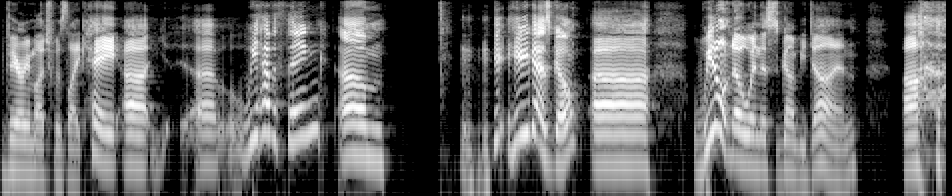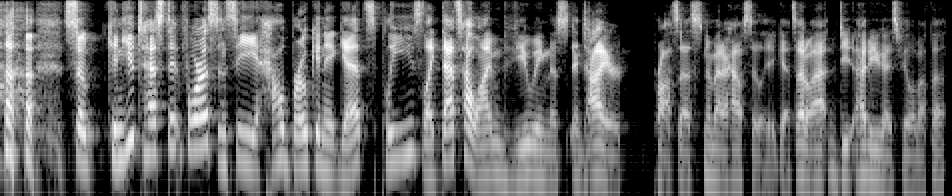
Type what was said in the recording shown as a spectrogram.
very much was like, "Hey, uh, uh we have a thing. Um, he- here you guys go. Uh, we don't know when this is going to be done. Uh, so can you test it for us and see how broken it gets, please? Like that's how I'm viewing this entire process, no matter how silly it gets. I don't. Do, how do you guys feel about that?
